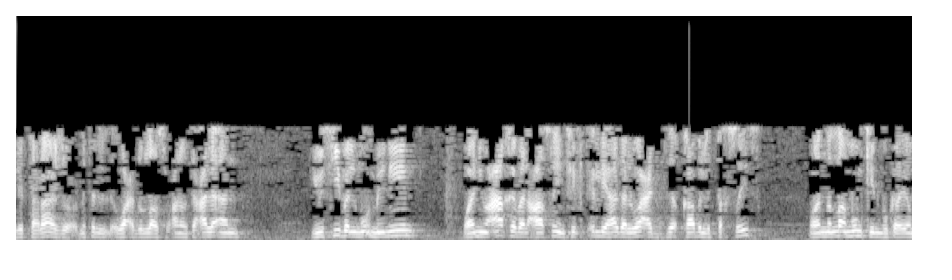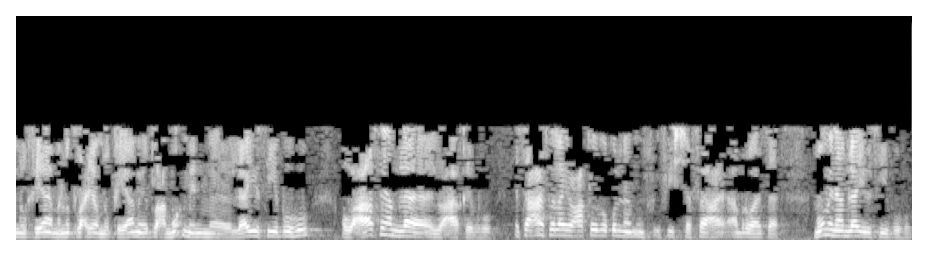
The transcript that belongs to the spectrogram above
للتراجع مثل وعد الله سبحانه وتعالى أن يثيب المؤمنين وأن يعاقب العاصين. فيك تقول لي هذا الوعد قابل للتخصيص؟ وأن الله ممكن بكرة يوم القيامة نطلع يوم القيامة يطلع مؤمن لا يثيبه أو عاصي لا يعاقبه. إذا عاصي لا يعاقبه قلنا في الشفاعة أمر واسع مؤمن لا يثيبه.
